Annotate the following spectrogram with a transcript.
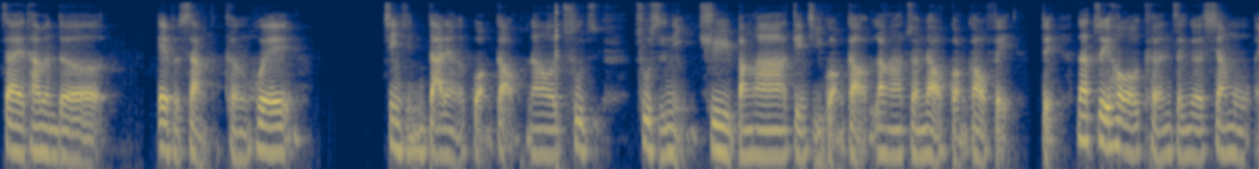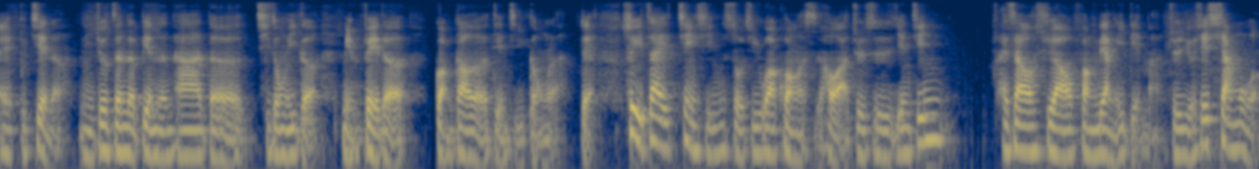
在他们的 App 上可能会进行大量的广告，然后促促使你去帮他点击广告，让他赚到广告费。对，那最后可能整个项目哎不见了，你就真的变成他的其中一个免费的广告的点击工了。对，所以在进行手机挖矿的时候啊，就是眼睛还是要需要放亮一点嘛，就是有些项目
